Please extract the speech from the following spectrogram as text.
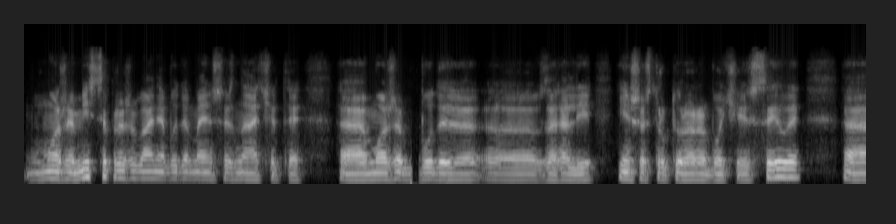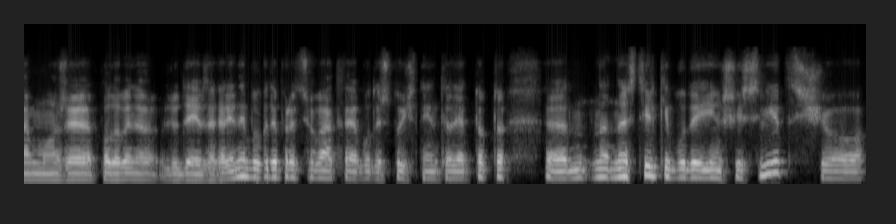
може місце проживання буде менше значити, е, може буде е, взагалі інша структура робочої сили, е, може половина людей взагалі не буде працювати, а буде штучний інтелект. Тобто настільки буде інший світ, що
